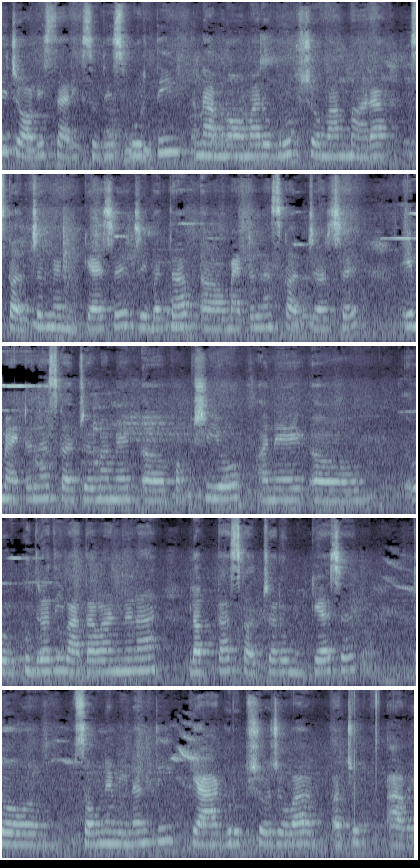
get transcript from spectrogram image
થી ચોવીસ તારીખ સુધી સ્ફૂર્તિ નામનો અમારો ગ્રુપ શોમાં મારા સ્કલ્પચર મેં મૂક્યા છે, જે બધા મેટલના સ્કલ્પચર છે. એ મેટલના સ્કલ્પચરમાં મેં પક્ષીઓ અને કુદરતી વાતાવરણના લગતા સ્કલ્પચરો મૂક્યા છે. તો સૌને વિનંતી કે આ ગ્રુપ શો જોવા અચૂક આવે.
